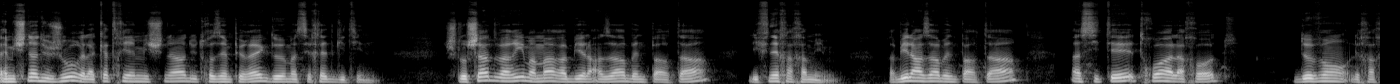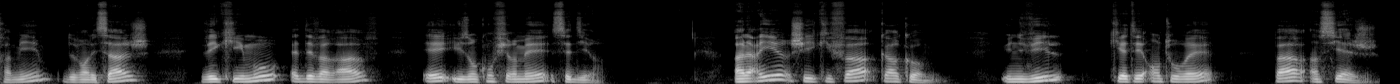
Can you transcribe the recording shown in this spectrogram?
La Mishnah du jour est la quatrième Mishnah du troisième Pérec de Masechet Gitin. Shloshad varim amar Rabbi El-Azar ben Parta lifne chachamim. Rabbi El-Azar ben Parta a cité trois halachot devant les chachamim, devant les sages, veikimu et devarav, et ils ont confirmé ces dires. Al-Aïr Sheikifa Karkom, une ville qui était entourée par un siège.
